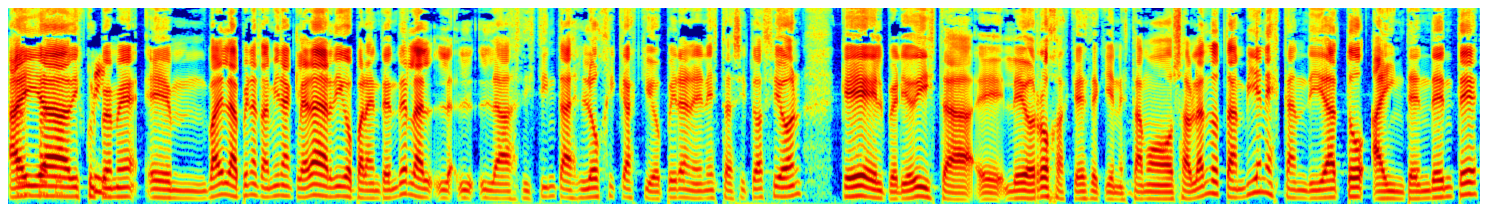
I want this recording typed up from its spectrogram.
ahí ah, discúlpeme, em, vale la pena también aclarar, digo, para entender las distintas lógicas que operan en esta situación, que el periodista eh, Leo Rojas, que es de quien estamos hablando, también es candidato a intendente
